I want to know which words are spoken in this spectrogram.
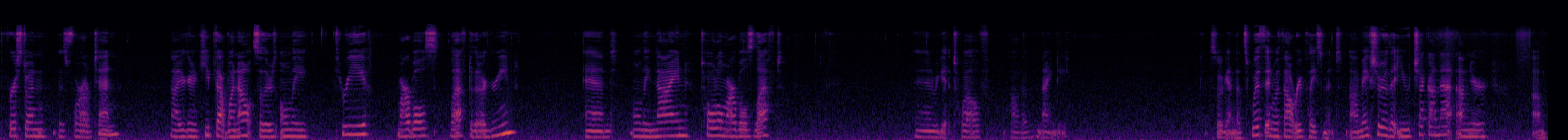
The first one is 4 out of 10. Now you're going to keep that one out, so there's only three marbles left that are green and only nine total marbles left. And we get 12 out of 90 so again that's with and without replacement. Uh, make sure that you check on that on your um,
